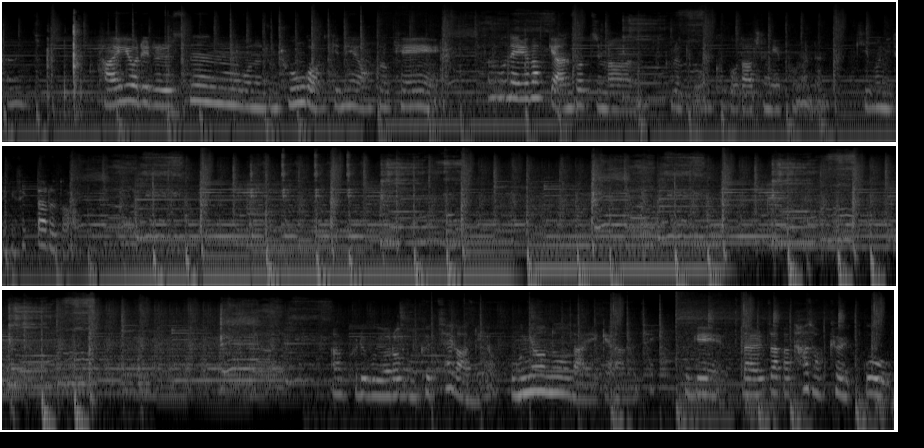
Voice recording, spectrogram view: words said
사는 거죠. 다이어리를 쓰는 거는 좀 좋은 것 같긴 해요. 그렇게 3분의 1밖에 안 썼지만 그래도 그거 나중에 보면은 기분이 되게 색다르더라고요. 아 그리고 여러분 그 책 아세요? 5년 후 나에게라는 책. 그게 날짜가 다 적혀 있고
